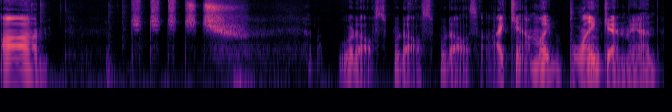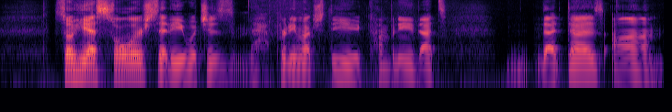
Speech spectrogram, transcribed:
Um, what else? What else? What else? I can't. I'm like blanking, man. So he has Solar City, which is pretty much the company that's that does um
